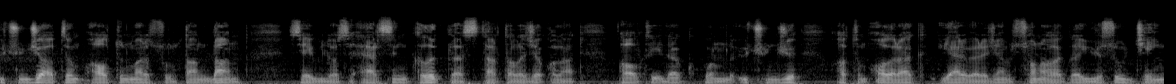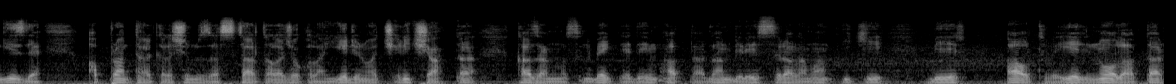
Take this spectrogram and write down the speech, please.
Üçüncü atım 6 numara Sultan'dan sevgili olsa Ersin Kılık'la start alacak olan 6'yı da kuponumda üçüncü atım olarak yer vereceğim. Son olarak da Yusuf Cengiz de Aprant arkadaşımızla start alacak olan 7 numara Çelik Şah'ta kazanmasını beklediğim atlardan biri. Sıralamam 2, 1, 6 ve 7 nolu atlar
